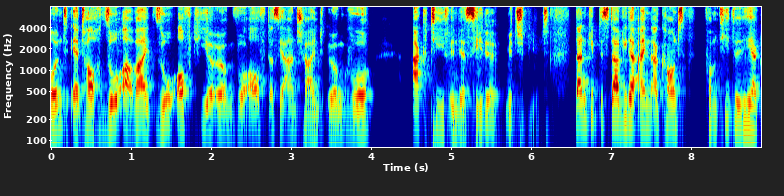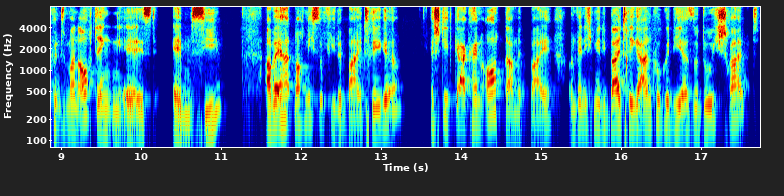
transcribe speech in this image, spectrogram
und er taucht so, weit, so oft hier irgendwo auf, dass er anscheinend irgendwo aktiv in der Szene mitspielt. Dann gibt es da wieder einen Account. Vom Titel her könnte man auch denken, er ist MC, aber er hat noch nicht so viele Beiträge. Es steht gar kein Ort damit bei. Und wenn ich mir die Beiträge angucke, die er so durchschreibt,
